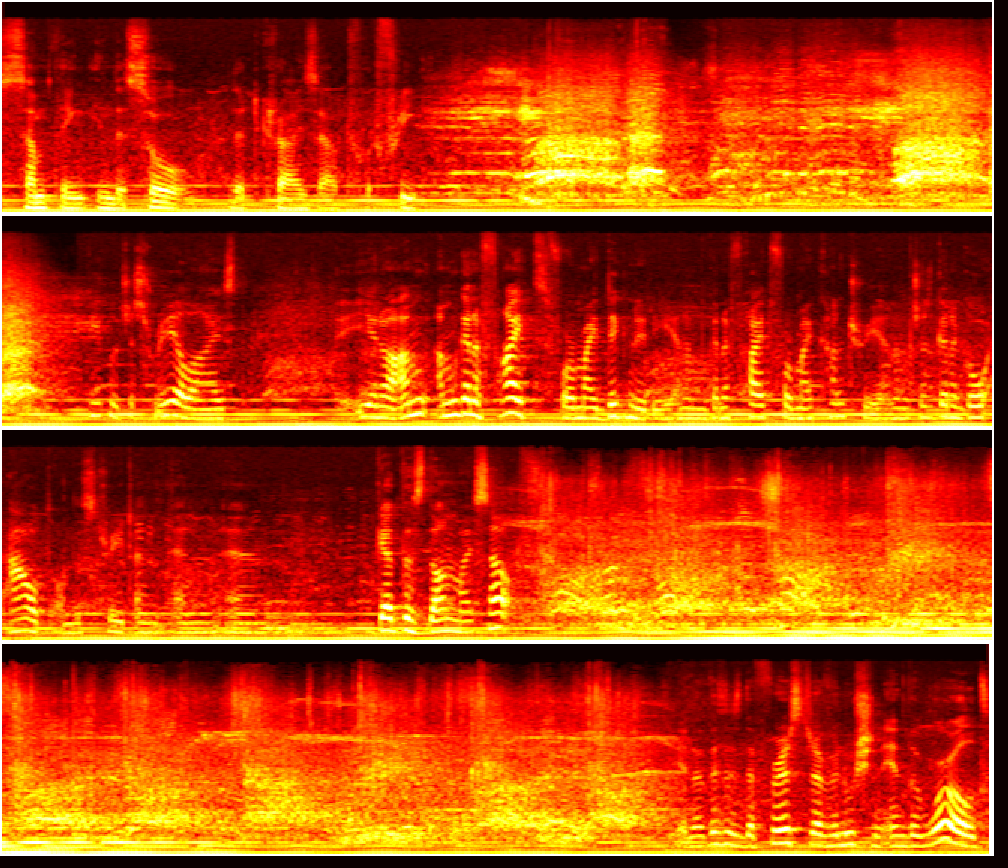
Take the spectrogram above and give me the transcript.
something in the soul that cries out for freedom. People just realized, you know, I'm, I'm going to fight for my dignity and I'm going to fight for my country and I'm just going to go out on the street and, and, and get this done myself. You know, this is the first revolution in the world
